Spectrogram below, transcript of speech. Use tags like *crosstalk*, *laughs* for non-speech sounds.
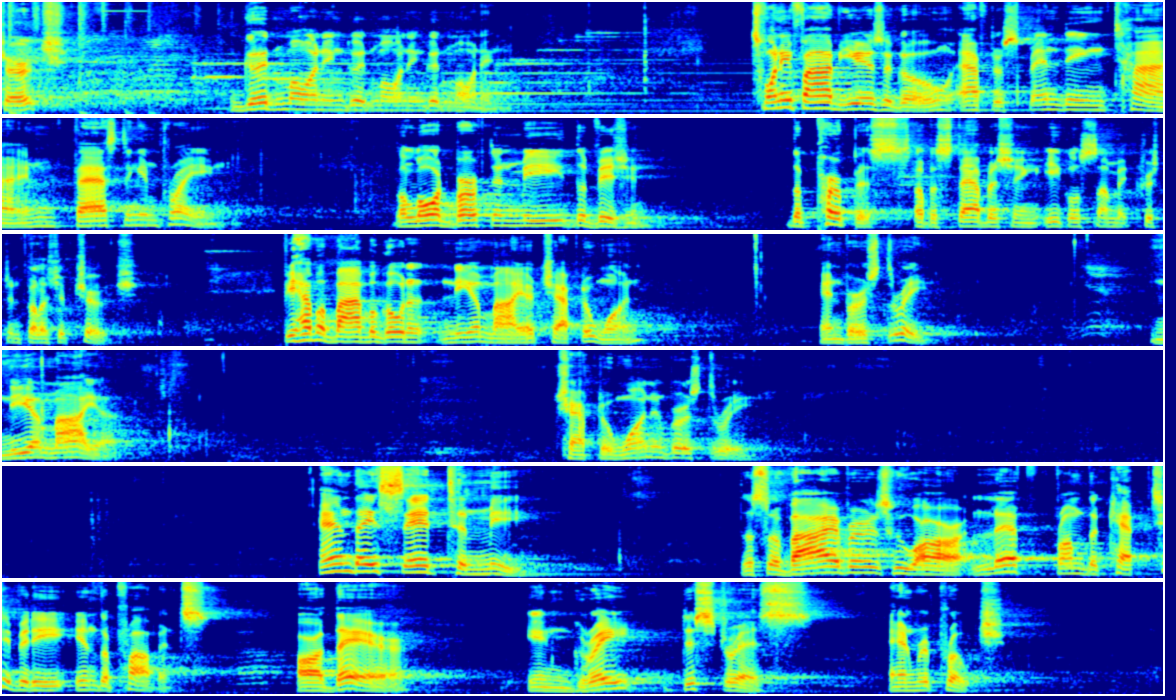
Church. Good morning, good morning, good morning. 25 years ago, after spending time fasting and praying, the Lord birthed in me the vision, the purpose of establishing Eagle Summit Christian Fellowship Church. If you have a Bible, go to Nehemiah chapter 1 and verse 3. Nehemiah chapter 1 and verse 3. And they said to me, the survivors who are left from the captivity in the province are there in great distress and reproach.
